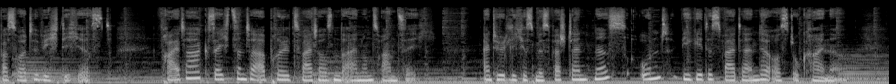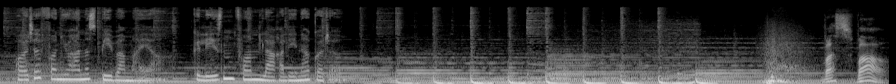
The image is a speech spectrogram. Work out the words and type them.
Was heute wichtig ist. Freitag, 16. April 2021. Ein tödliches Missverständnis und wie geht es weiter in der Ostukraine? Heute von Johannes Bebermeier. Gelesen von Lara-Lena Götte. Was war?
